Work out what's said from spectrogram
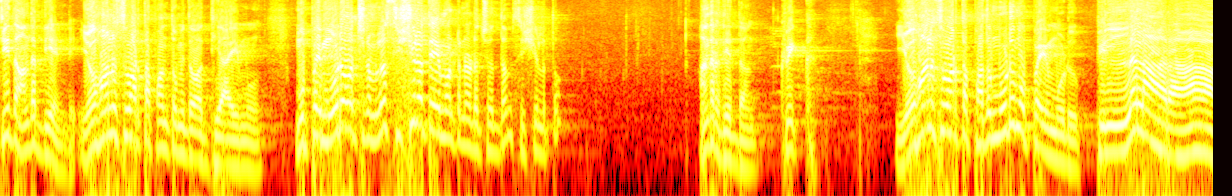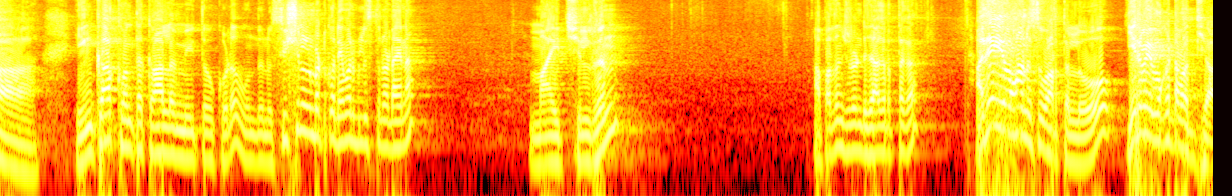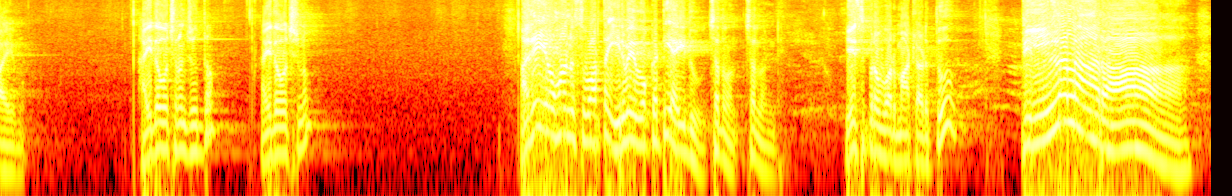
తీద్దాం అందరు తీయండి యోహాను సువార్త పంతొమ్మిదో అధ్యాయము ముప్పై మూడో వచనంలో శిష్యులతో ఏమంటున్నాడో చూద్దాం. శిష్యులతో అందరు తీద్దాం. క్విక్. యోహాను సువార్త పదమూడు ముప్పై మూడు పిల్లలారా ఇంకా కొంతకాలం మీతో కూడా ఉందును. శిష్యులను పట్టుకొని ఏమని పిలుస్తున్నాడు ఆయన? మై చిల్డ్రన్ ఆ పదం చూడండి జాగ్రత్తగా. అదే యోహాను సువార్తల్లో ఇరవై ఒకటవ అధ్యాయం ఐదవ వచనం చూద్దాం. ఐదవ వచనం. అదే యోహాను సువార్త ఇరవై ఒకటి ఐదు. చదవండి చదవండి. యేసుప్రభు వారు మాట్లాడుతూ పిల్లలారా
